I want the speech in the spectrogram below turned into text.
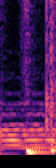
you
